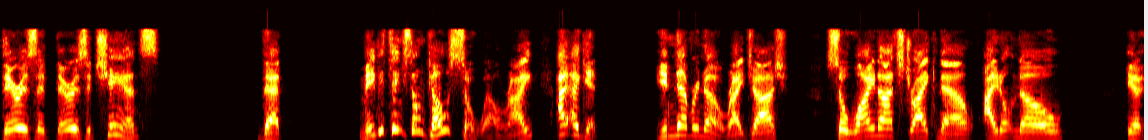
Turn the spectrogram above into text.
there is a there is a chance that maybe things don't go so well, right? I again, you never know, right, Josh? So why not strike now? I don't know. You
